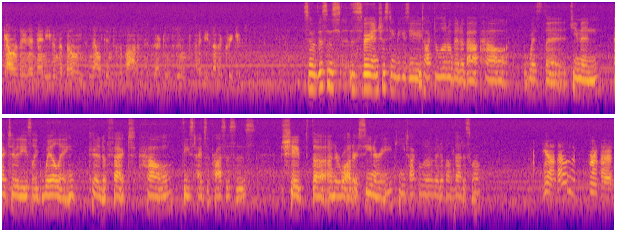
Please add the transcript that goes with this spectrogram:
skeleton, and then even the bones melt into the bottom as they're consumed by these other creatures. So this is this is very interesting because you talked a little bit about how with the human activities like whaling could affect how these types of processes shape the underwater scenery. Can you talk a little bit about that as well? Yeah, that was a paper that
